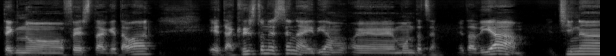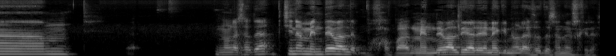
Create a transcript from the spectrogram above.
tekno festak eta bar, eta kriston estena aidia e, montatzen. Eta dia, Txina... Nola esatea? Txina mendebalde... Jo, bat, mendebaldearenek nola esate esan euskeraz.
